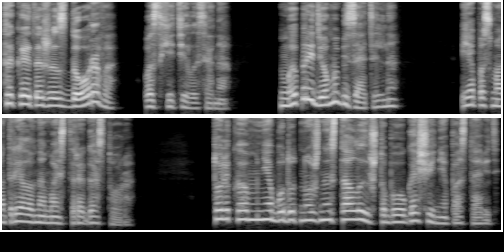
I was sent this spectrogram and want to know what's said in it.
«Так это же здорово!» — восхитилась она. «Мы придем обязательно». Я посмотрела на мастера Гастора. «Только мне будут нужны столы, чтобы угощение поставить.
